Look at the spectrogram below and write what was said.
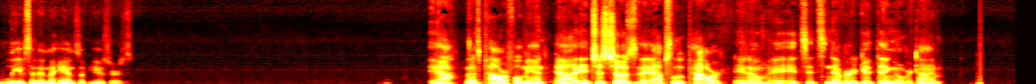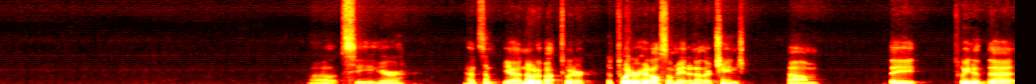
leaves it in the hands of users. Yeah, that's powerful, man. Uh, it just shows the absolute power. You know, it's it's never a good thing over time. Uh, let's see here. Had some yeah note about Twitter. Twitter had also made another change. Um, they tweeted that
